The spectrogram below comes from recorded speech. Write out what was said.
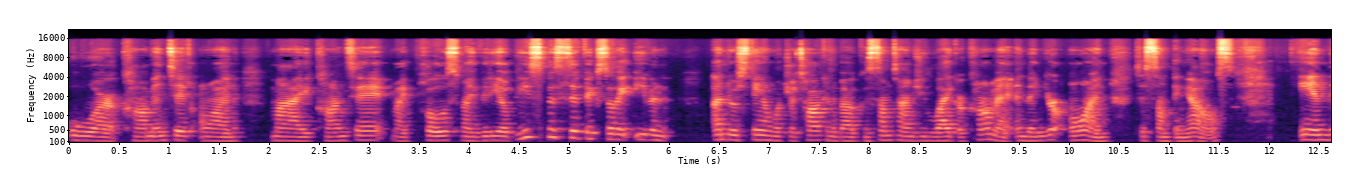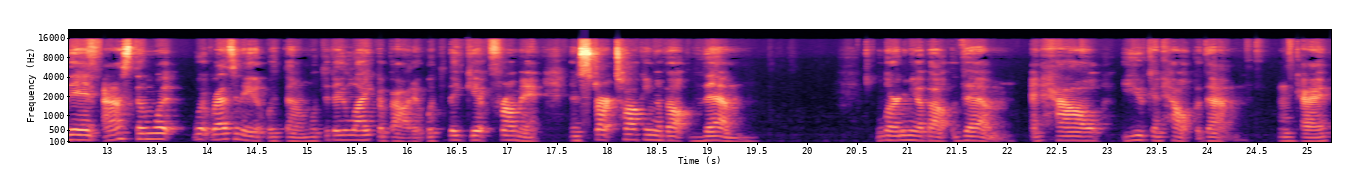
or commented on my content, my post, my video. Be specific so they even understand what you're talking about because sometimes you like or comment and then you're on to something else. And then ask them what what resonated with them. What did they like about it? What did they get from it? And start talking about them. Learning about them and how you can help them. Okay.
